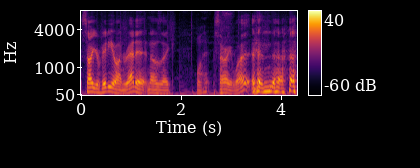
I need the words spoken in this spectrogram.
saw your video on Reddit, and I was like, What? sorry, what? And uh,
